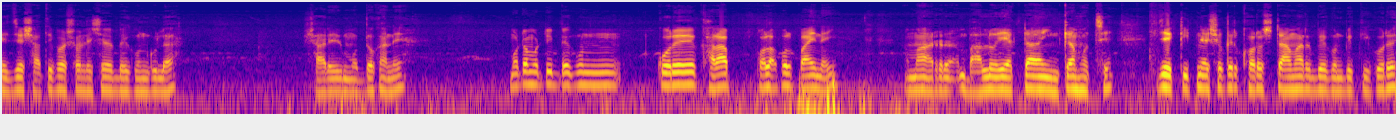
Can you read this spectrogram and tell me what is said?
এই যে সাথী ফসল হিসেবে বেগুনগুলা শাড়ির মধ্যখানে। মোটামুটি বেগুন করে খারাপ ফলাফল পাই নাই। আমার ভালোই একটা ইনকাম হচ্ছে। যে কীটনাশকের খরচটা আমার বেগুন বিক্রি করে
